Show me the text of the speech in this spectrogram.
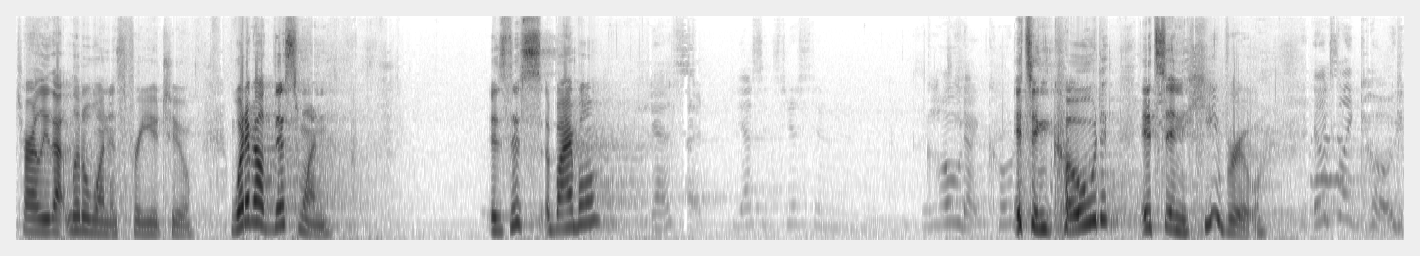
Charlie, that little one is for you too. What about this one? Is this a Bible? Yes. yes, it's just in code. Code. It's in code, it's in Hebrew. It looks like code.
